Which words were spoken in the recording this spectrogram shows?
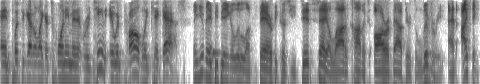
and put together like a 20 minute routine, it would probably kick ass. And you may be being a little unfair because you did say a lot of comics are about their delivery, and I think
